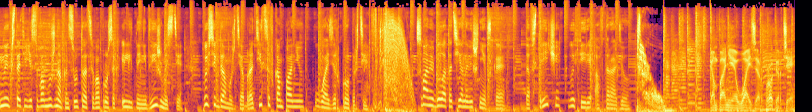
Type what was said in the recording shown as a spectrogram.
Ну и, кстати, если вам нужна консультация в вопросах элитной недвижимости, вы всегда можете обратиться в компанию Wiser Property. С вами была Татьяна Вишневская. До встречи в эфире Авторадио. Компания Wiser Property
